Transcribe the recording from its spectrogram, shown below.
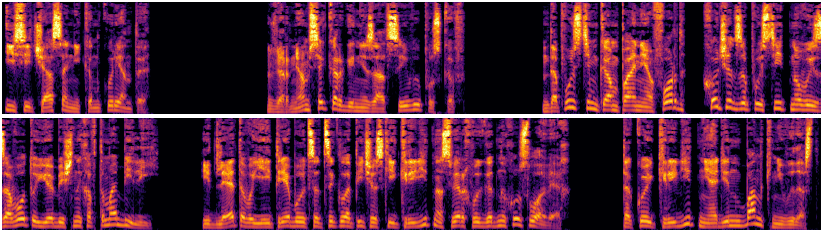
и сейчас они конкуренты. Вернемся к организации выпусков. Допустим, компания Ford хочет запустить новый завод уебищных автомобилей, и для этого ей требуется циклопический кредит на сверхвыгодных условиях. Такой кредит ни один банк не выдаст.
